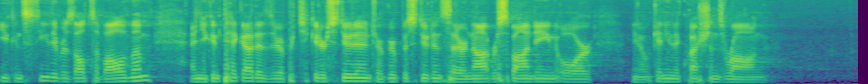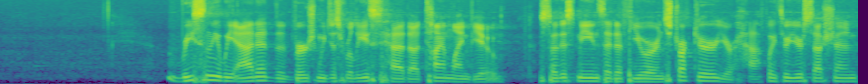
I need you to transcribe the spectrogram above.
You can see the results of all of them, and you can pick out is there a particular student or group of students that are not responding or you know, getting the questions wrong. Recently, we added, the version we just released had a timeline view. So this means that if you're an instructor, you're halfway through your session,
